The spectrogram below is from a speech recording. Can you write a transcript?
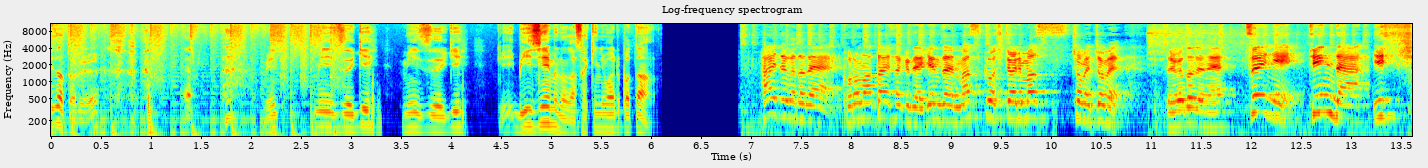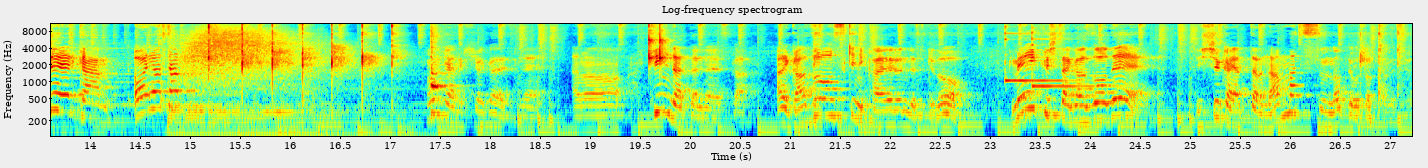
ザ取る？水着水着 BGM のが先に終わるパターン。はいということでコロナ対策で現在マスクをしております。ちょめちょめ。ということでねついに Tinder1 週間終わりました。今回の企画はですねあのー、Tinder ってあるじゃないですか。あれ画像を好きに変えるんですけどメイクした画像で1週間やったら何マッチすんのってことだったんですよ。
